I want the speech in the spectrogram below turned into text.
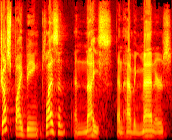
just by being pleasant and nice and having manners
